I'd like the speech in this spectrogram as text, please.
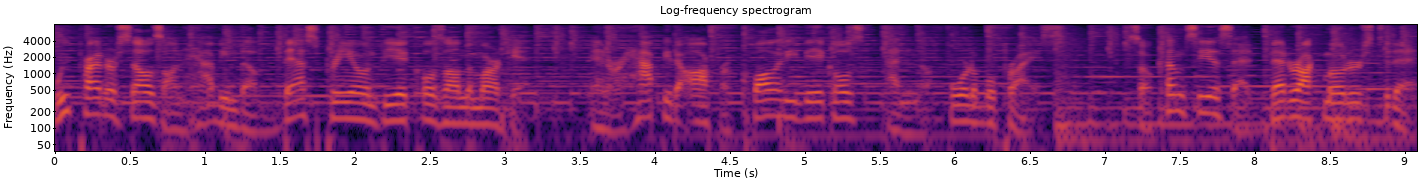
We pride ourselves on having the best pre owned vehicles on the market and are happy to offer quality vehicles at an affordable price. So come see us at Bedrock Motors today.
